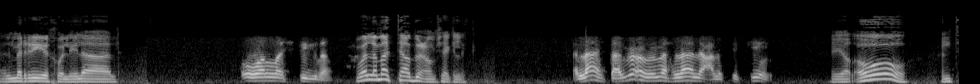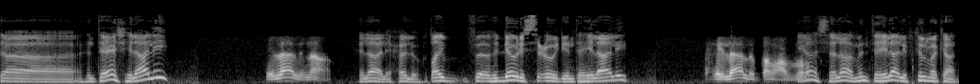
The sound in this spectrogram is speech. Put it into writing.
المريخ والهلال. والله اشتقنا. ولا ما تتابعهم شكلك. لا تابعهم من هلالي على السكين يلا. أوه أنت أنت إيش هلالي؟ هلالي نعم. هلالي حلو. طيب في الدوري السعودي أنت هلالي؟ هلالي طبعا برضه. يا سلام أنت هلالي في كل مكان.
